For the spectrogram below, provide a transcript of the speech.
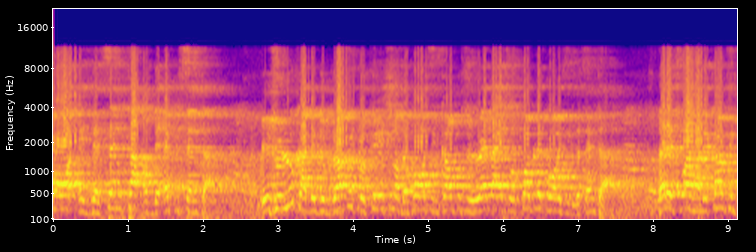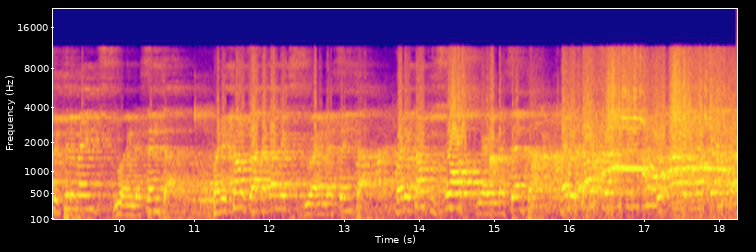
Hall is the center of the epicenter. If you look at the geographic location of the halls in campus, you realize Republic Hall is in the center. That is why when it comes to entertainment, you are in the center. When it comes to academics, you are in the center. When it comes to sports, you are in the center. When it comes to everything, you are in the center.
